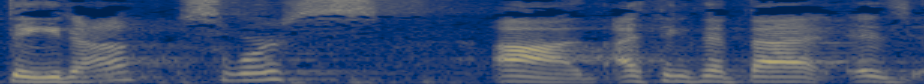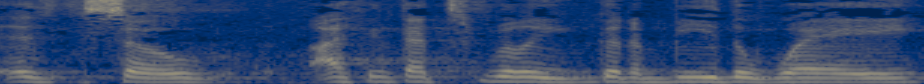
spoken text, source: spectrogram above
data source, uh, I think that that is, is so. I think that's really going to be the way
